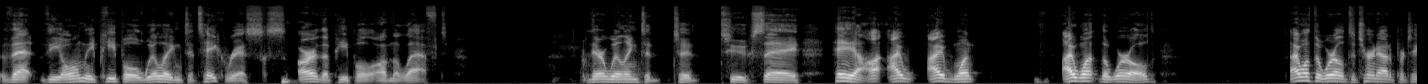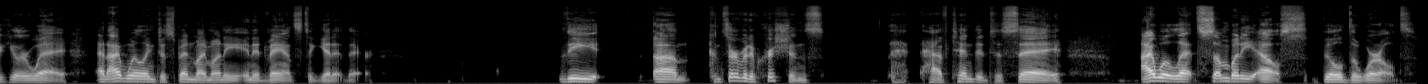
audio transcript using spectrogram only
that the only people willing to take risks are the people on the left. They're willing to to to say, "Hey, I I, I want I want the world I want the world to turn out a particular way, and I'm willing to spend my money in advance to get it there. The um, conservative Christians have tended to say, I will let somebody else build the world,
